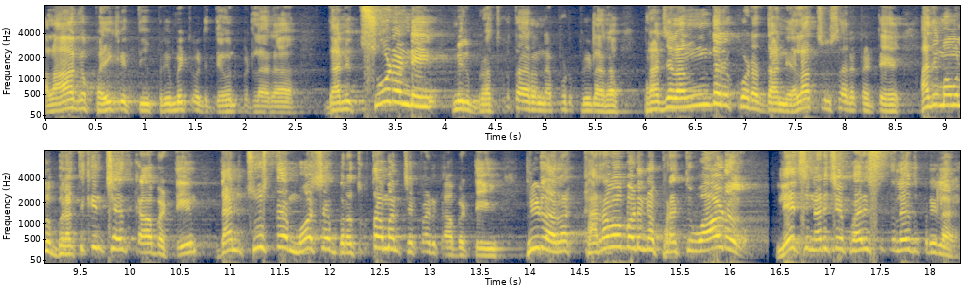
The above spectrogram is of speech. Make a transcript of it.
అలాగ పైకెత్తి ప్రియమైనటువంటి దేవుని పెట్టారా దాన్ని చూడండి మీరు బ్రతుకుతారన్నప్పుడు ప్రియులారా ప్రజలందరూ కూడా దాన్ని ఎలా చూసారటంటే అది మమ్మల్ని బ్రతికించేది కాబట్టి దాన్ని చూస్తే మోసే బ్రతుకుతామని చెప్పాడు కాబట్టి ప్రియులారా కరవబడిన ప్రతివాడు లేచి నడిచే పరిస్థితి లేదు ప్రియులారా.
